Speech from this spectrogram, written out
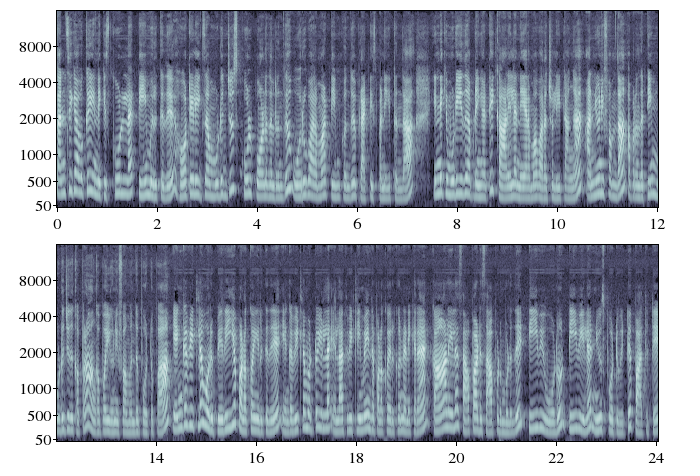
சன்சிகாவுக்கு இன்றைக்கி ஸ்கூலில் டீம் இருக்குது. ஹோட்டல் எக்ஸாம் முடிஞ்சு ஸ்கூல் போனதுலேருந்து ஒரு வாரமாக டீமுக்கு வந்து ப்ராக்டிஸ் பண்ணிக்கிட்டு இருந்தா. இன்றைக்கி முடியுது அப்படிங்காட்டி காலையில் நேரமாக வர சொல்லிட்டாங்க. அன்யூனிஃபார்ம் தான். அப்புறம் அந்த டீம் முடிஞ்சதுக்கப்புறம் அங்கே போய் யூனிஃபார்ம் வந்து போட்டுப்பா. எங்கள் வீட்டில் ஒரு பெரிய பழக்கம் இருக்குது. எங்கள் வீட்டில் மட்டும் இல்லை எல்லாத்து வீட்லேயுமே இந்த பழக்கம் இருக்குன்னு நினைக்கிறேன். காலையில் சாப்பாடு சாப்பிடும் பொழுது டிவி ஓடும். டிவியில் நியூஸ் போட்டு விட்டு பார்த்துட்டே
